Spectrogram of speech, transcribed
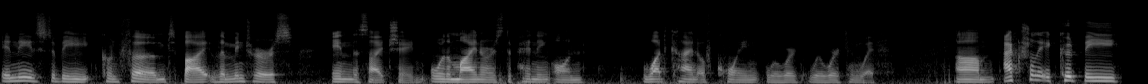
it needs to be confirmed by the minters in the sidechain or the miners, depending on what kind of coin we're, work we're working with. Um, actually, it could be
